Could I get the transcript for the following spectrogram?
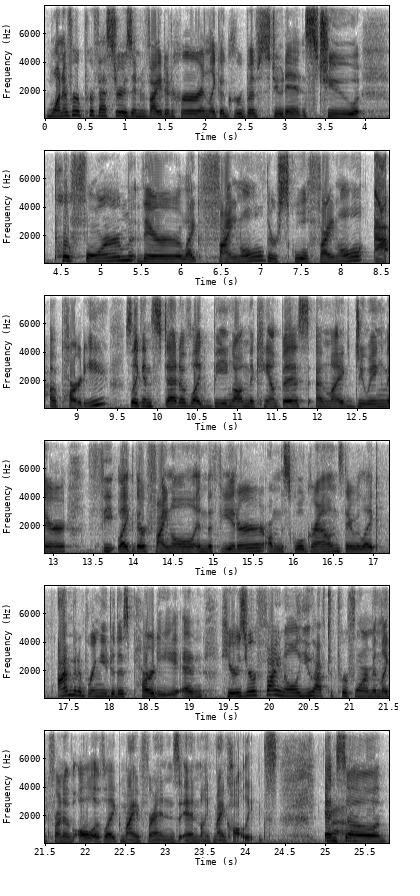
one of her professors invited her and like a group of students to perform their like final, their school final at a party. So like instead of like being on the campus and like doing their the- like their final in the theater on the school grounds, they were like I'm gonna bring you to this party and here's your final. You have to perform in like front of all of like my friends and like my colleagues. And so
